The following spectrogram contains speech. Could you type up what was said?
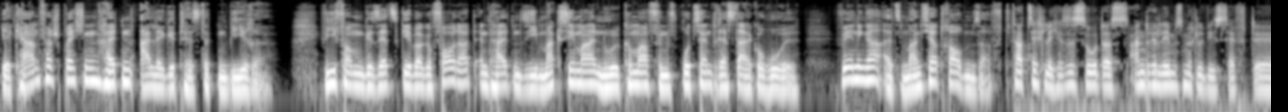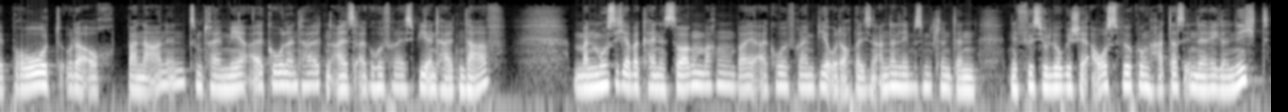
Ihr Kernversprechen halten alle getesteten Biere. Wie vom Gesetzgeber gefordert, enthalten sie maximal 0,5 Prozent Restalkohol. Weniger als mancher Traubensaft. Tatsächlich ist es so, dass andere Lebensmittel wie Säfte, Brot oder auch Bananen zum Teil mehr Alkohol enthalten, als alkoholfreies Bier enthalten darf. Man muss sich aber keine Sorgen machen bei alkoholfreiem Bier oder auch bei diesen anderen Lebensmitteln, denn eine physiologische Auswirkung hat das in der Regel nicht.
